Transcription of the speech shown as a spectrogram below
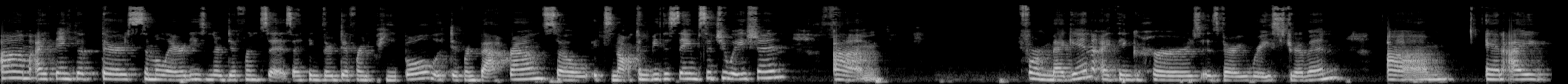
Um, I think that there's similarities and there are differences. I think they're different people with different backgrounds, so it's not going to be the same situation. Um, for Meghan, I think hers is very race driven, um, and I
